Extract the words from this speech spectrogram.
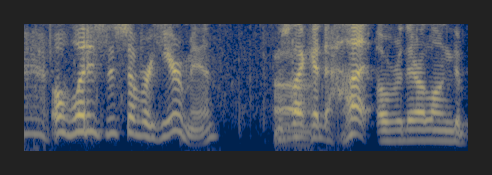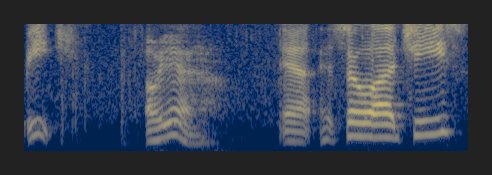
oh, what is this over here, man? There's like a hut over there along the beach. oh yeah. Yeah. So, uh, cheese.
